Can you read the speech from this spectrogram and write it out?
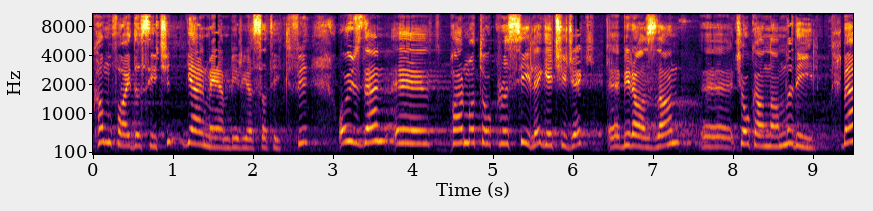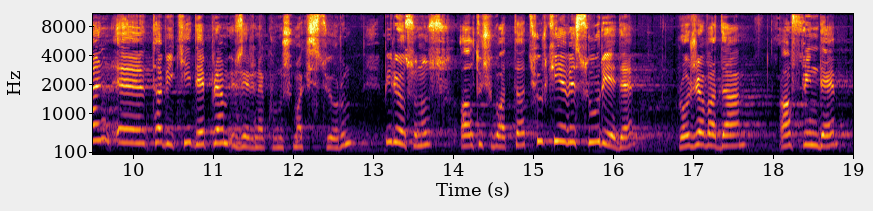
kamu faydası için gelmeyen bir yasa teklifi. O yüzden e, parmatokrasi ile geçecek e, birazdan e, çok anlamlı değil. Ben e, tabii ki deprem üzerine konuşmak istiyorum. Biliyorsunuz 6 Şubat'ta Türkiye ve Suriye'de, Rojava'da, Afrin'de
